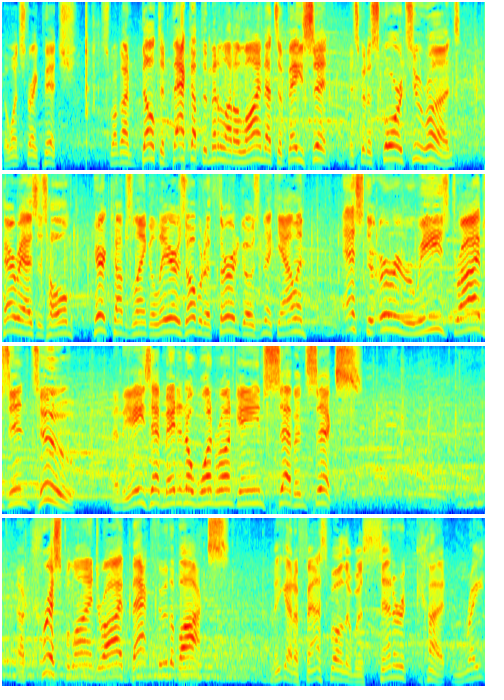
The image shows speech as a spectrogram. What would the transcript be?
The one strike pitch. Swung on, belted back up the middle on a line. That's a base hit. It's going to score two runs. Perez is home. Here comes Laureano. Over to third goes Nick Allen. Esteury Ruiz drives in two. And the A's have made it a one run game, 7 6. A crisp line drive back through the box. He got a fastball that was center cut right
